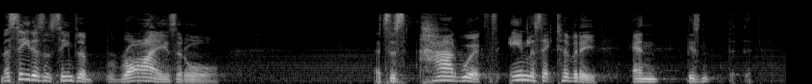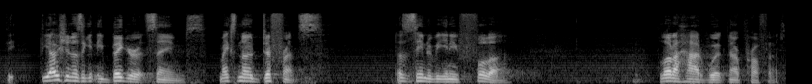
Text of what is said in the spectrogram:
The sea doesn't seem to rise at all. It's this hard work, this endless activity, and the, the ocean doesn't get any bigger, it seems. Makes no difference. Doesn't seem to be any fuller. A lot of hard work, no profit.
